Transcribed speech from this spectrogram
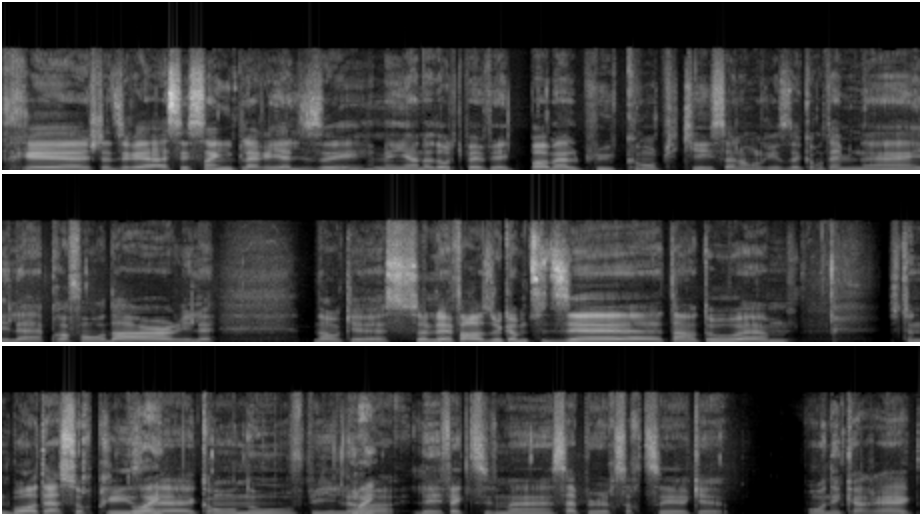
très, je te dirais, assez simples à réaliser, mais il y en a d'autres qui peuvent être pas mal plus compliquées selon le risque de contaminant et la profondeur et le... Donc, euh, ça, le phase 2, comme tu disais euh, tantôt, euh, c'est une boîte à surprise Ouais. euh, qu'on ouvre. Puis là, Ouais. là, effectivement, ça peut ressortir que on est correct.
